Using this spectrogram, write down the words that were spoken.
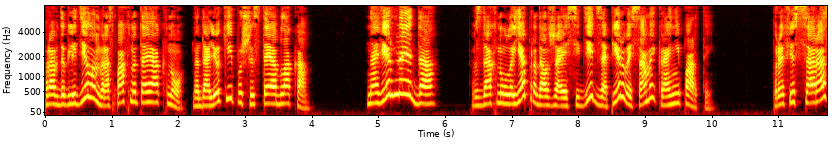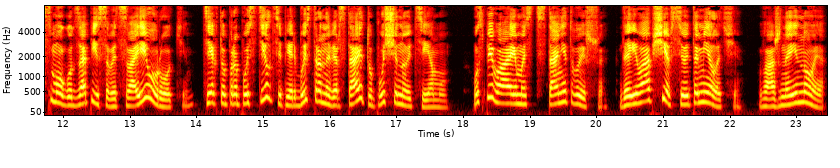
Правда, глядел он в распахнутое окно на далекие пушистые облака. «Наверное, да», – вздохнула я, продолжая сидеть за первой самой крайней партой. Профессора смогут записывать свои уроки. Те, кто пропустил, теперь быстро наверстает упущенную тему. Успеваемость станет выше. Да и вообще все это мелочи. Важно иное.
